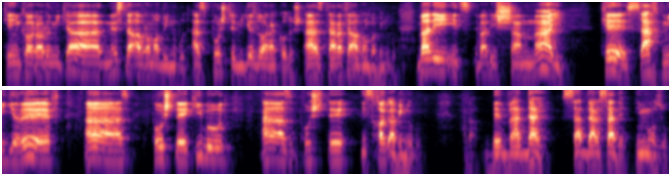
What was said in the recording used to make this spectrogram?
که این کارا رو می‌کرد مثل ابراهام آبینو بود. از پشت میگه زوارک کدوش از طرف ابراهام آبینو بود. ولی ولی شمعی که سخت می‌گرفت از پشت کی بود؟ از پشت اسحاق آبینو بود. به ودای صد درصد این موضوع.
